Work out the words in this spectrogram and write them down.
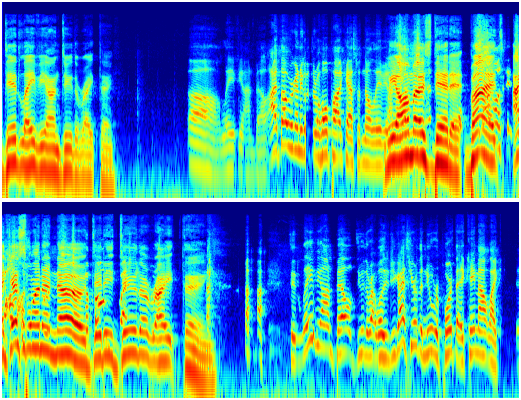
Did Le'Veon do the right thing? Oh, Le'Veon Bell. I thought we were going to go through a whole podcast with no Le'Veon We Bell. almost did it, but I just want to know did he do the right thing? did Le'Veon Bell do the right Well, did you guys hear the new report that it came out like uh,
